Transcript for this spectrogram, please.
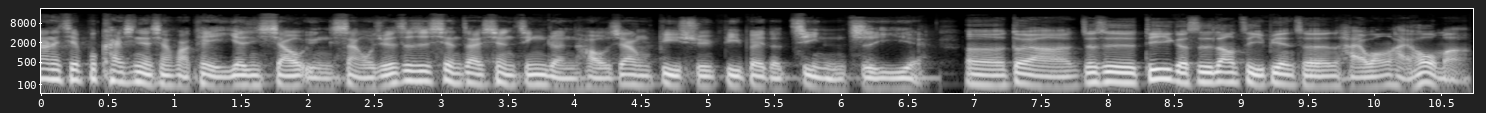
那那些不开心的想法可以烟消云散，我觉得这是现在现今人好像必须必备的技能之一耶。呃，对啊，就是第一个是让自己变成海王海后嘛。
